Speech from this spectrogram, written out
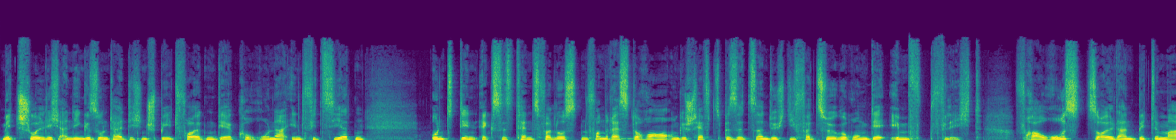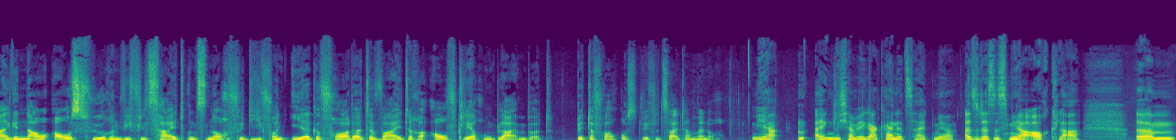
mitschuldig an den gesundheitlichen Spätfolgen der Corona-Infizierten, und den Existenzverlusten von Restaurant- und Geschäftsbesitzern durch die Verzögerung der Impfpflicht. Frau Rust soll dann bitte mal genau ausführen, wie viel Zeit uns noch für die von ihr geforderte weitere Aufklärung bleiben wird. Bitte, Frau Rust, wie viel Zeit haben wir noch? Ja, eigentlich haben wir gar keine Zeit mehr. Also das ist mir ja auch klar. Ähm,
